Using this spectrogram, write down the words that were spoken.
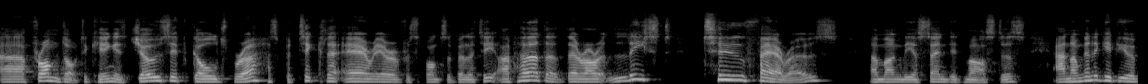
uh, from Dr. King is Joseph Goldsborough, has a particular area of responsibility. I've heard that there are at least two pharaohs among the ascended masters, and I'm going to give you a,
